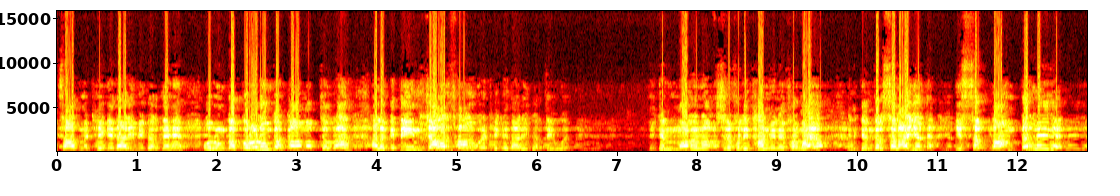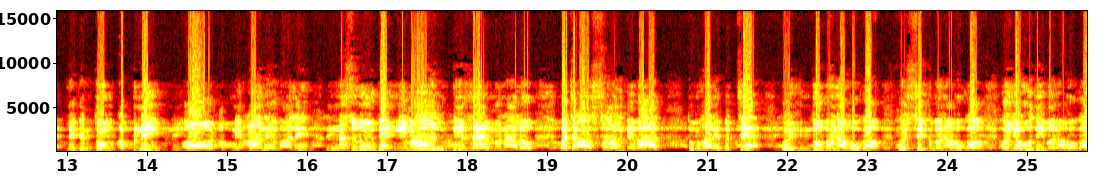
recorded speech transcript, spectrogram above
साथ में ठेकेदारी भी करते हैं, और उनका करोड़ों का काम अब चल रहा है। हालाँकि तीन चार साल हुए ठेकेदारी करते हुए। लेकिन मौलाना अशरफ अली थानवी ने फरमाया, इनके अंदर सलाहियत है, ये सब काम कर लेंगे। लेकिन तुम अपनी और अपने आने वाली नस्लों के ईमान की खैर मना लो। पचास साल के बाद तुम्हारे बच्चे कोई हिंदू बना होगा, कोई सिख बना होगा, कोई यहूदी बना होगा,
